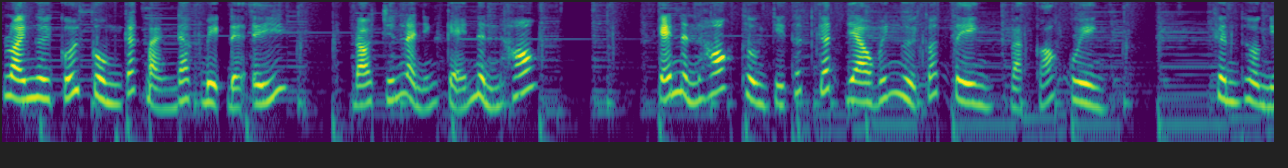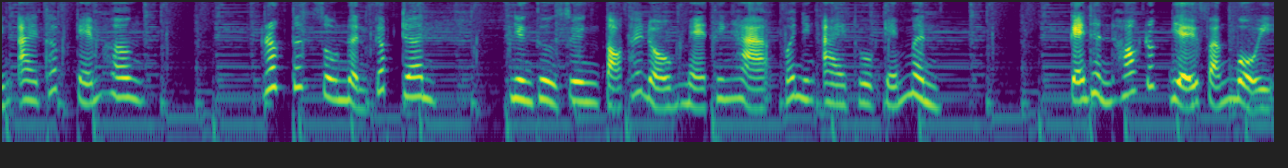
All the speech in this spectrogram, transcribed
Loại người cuối cùng các bạn đặc biệt để ý, đó chính là những kẻ nịnh hót. Kẻ nịnh hót thường chỉ thích kết giao với người có tiền và có quyền. khinh thường những ai thấp kém hơn. Rất thích xu nịnh cấp trên, nhưng thường xuyên tỏ thái độ mẹ thiên hạ với những ai thua kém mình. Kẻ nịnh hót rất dễ phản bội,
